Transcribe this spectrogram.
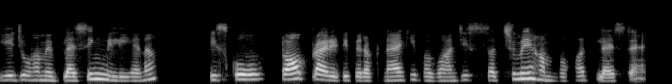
ये जो हमें ब्लेसिंग मिली है ना, इसको टॉप प्रायोरिटी पे रखना है कि भगवान जी सच में हम बहुत ब्लेस्ड हैं।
